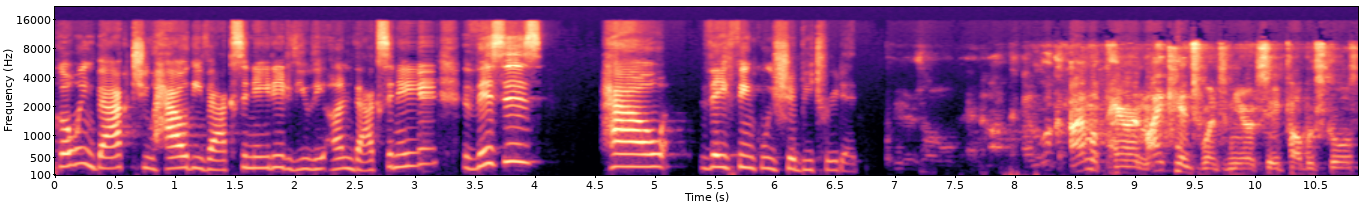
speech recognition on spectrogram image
going back to how the vaccinated view the unvaccinated, this is how they think we should be treated. And look, I'm a parent. My kids went to New York City public schools.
